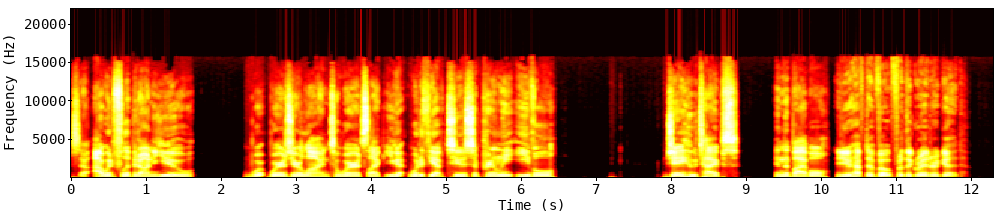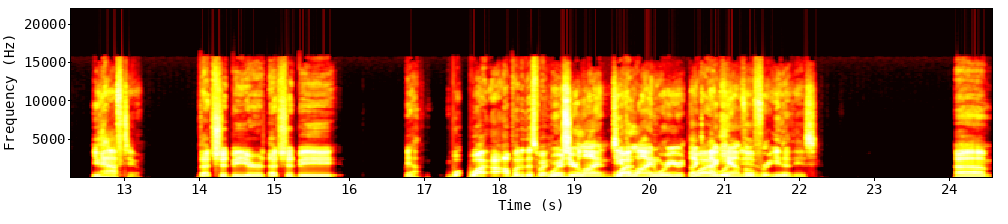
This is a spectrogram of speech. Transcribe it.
So I would flip it on you. Wh- where's your line to where it's like you got? What if you have two supremely evil Jehu types in the Bible? You have to vote for the greater good. You have to. That should be your. That should be. Yeah. Wh- Why? I'll put it this way. Where's your line? Do you have a line where you're like, I can't vote you? for either of these? Um,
